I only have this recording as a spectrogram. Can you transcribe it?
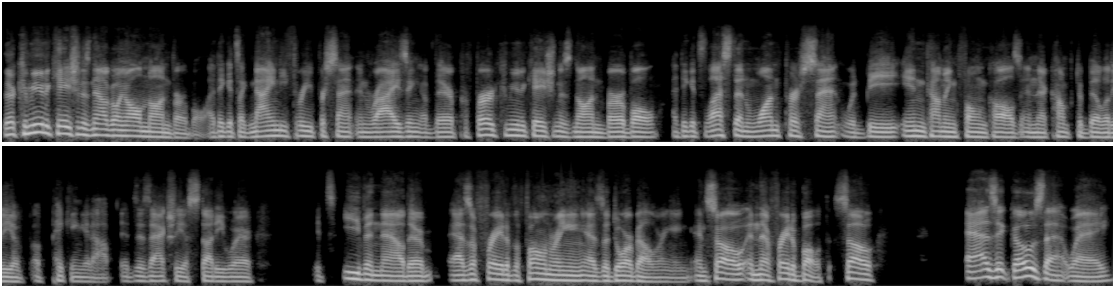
Their communication is now going all nonverbal. I think it's like 93% and rising of their preferred communication is nonverbal. I think it's less than 1% would be incoming phone calls and their comfortability of, of picking it up. There's actually a study where it's even now. They're as afraid of the phone ringing as the doorbell ringing. And so, and they're afraid of both. So, as it goes that way,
